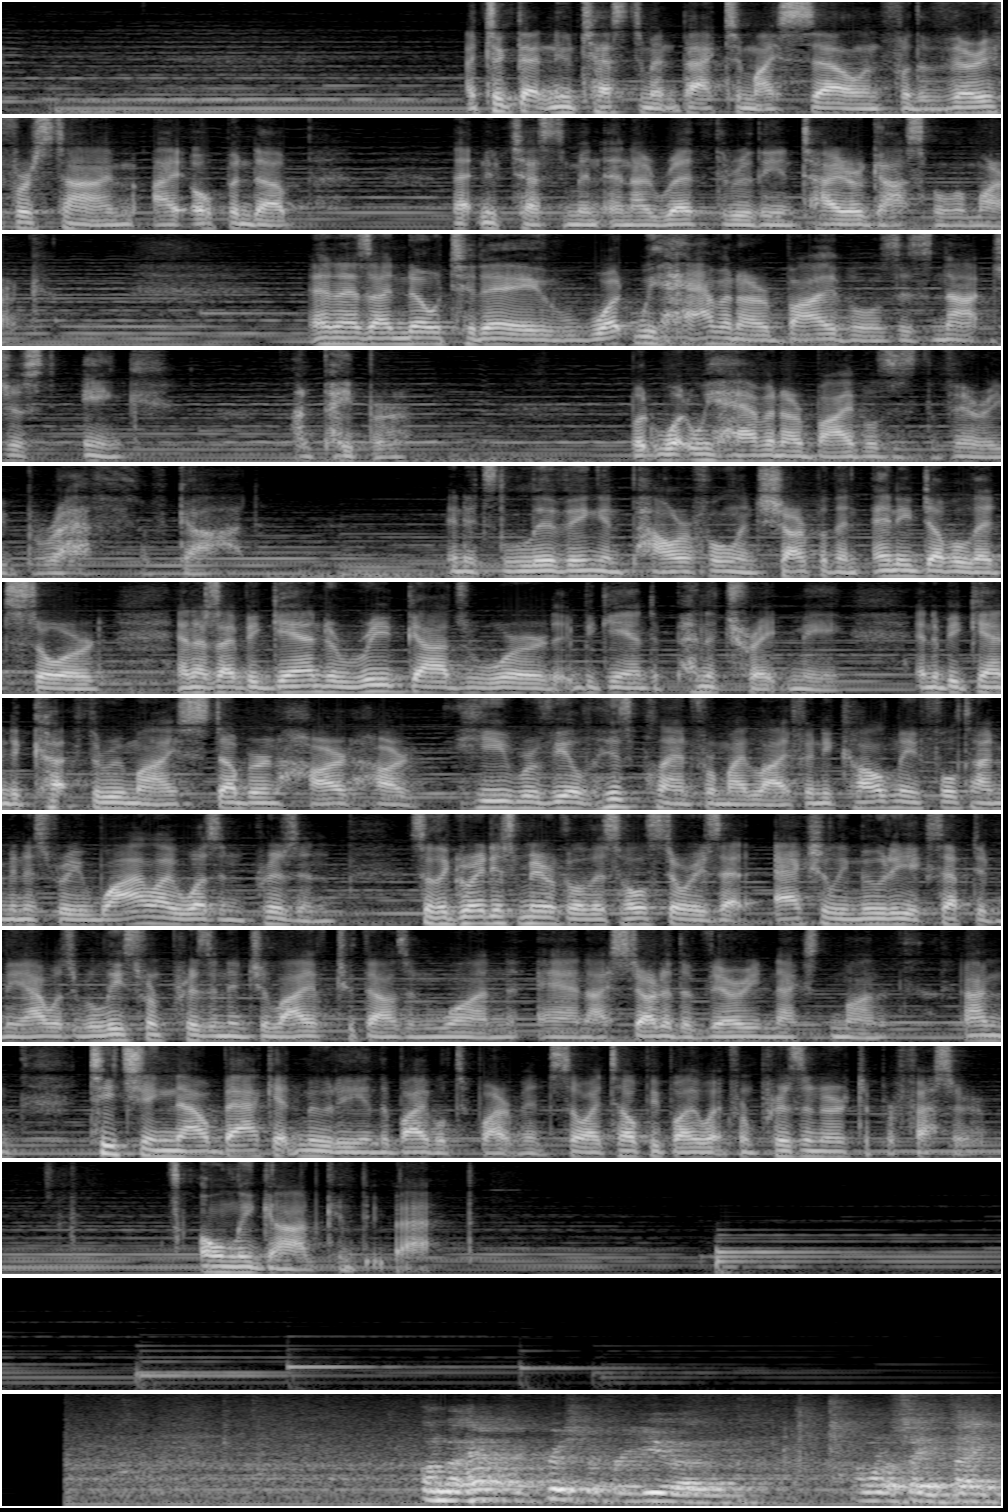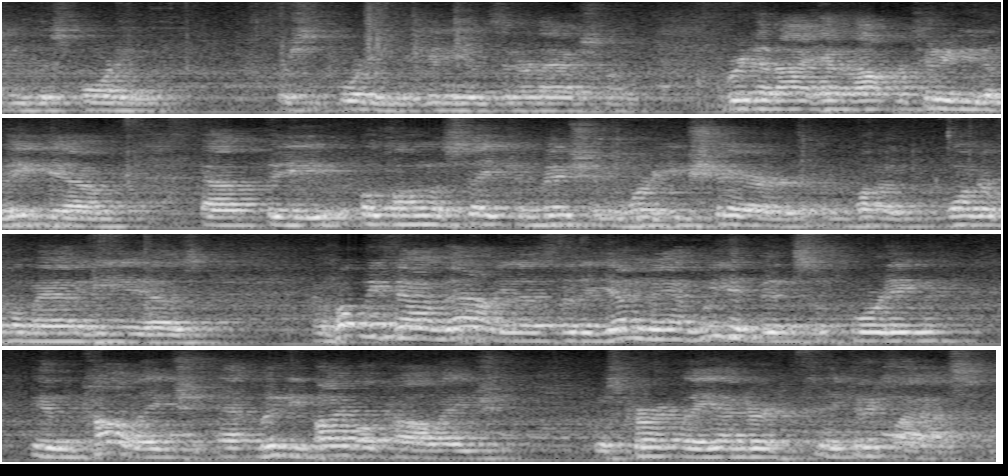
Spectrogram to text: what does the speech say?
I took that New Testament back to my cell, and for the very first time, I opened up that New Testament and I read through the entire Gospel of Mark. And as I know today, what we have in our Bibles is not just ink on paper, but what we have in our Bibles is the very breath of God. And it's living and powerful and sharper than any double edged sword. And as I began to read God's Word, it began to penetrate me and it began to cut through my stubborn, hard heart. He revealed His plan for my life and He called me full time ministry while I was in prison. So, the greatest miracle of this whole story is that actually Moody accepted me. I was released from prison in July of 2001 and I started the very next month. I'm teaching now back at Moody in the Bible department, so I tell people I went from prisoner to professor. Only God can do that. On behalf of Christopher Yuan, I want to say thank you this morning for supporting the Gideons International. Brenda and I had an opportunity to meet him at the Oklahoma State Convention where he shared and what a wonderful man he is. And what we found out is that a young man we had been supporting in college at Moody Bible College was currently undertaking a class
